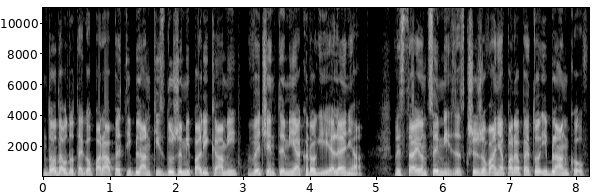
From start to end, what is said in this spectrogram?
Dodał do tego parapet i blanki z dużymi palikami, wyciętymi jak rogi jelenia, wystającymi ze skrzyżowania parapetu i blanków,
